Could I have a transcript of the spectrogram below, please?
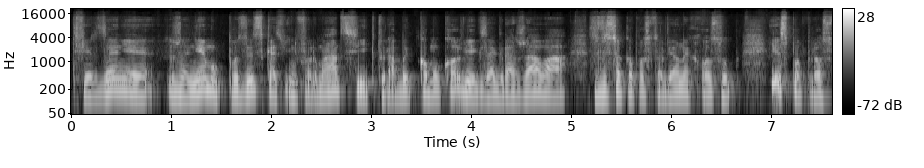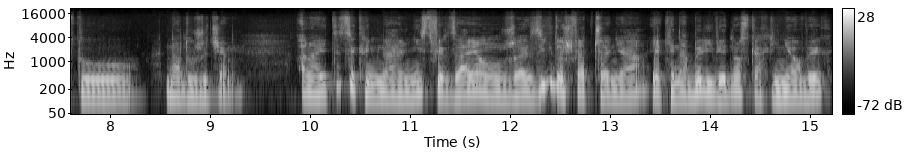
Twierdzenie, że nie mógł pozyskać informacji, która by komukolwiek zagrażała z wysoko postawionych osób, jest po prostu nadużyciem. Analitycy kryminalni stwierdzają, że z ich doświadczenia, jakie nabyli w jednostkach liniowych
